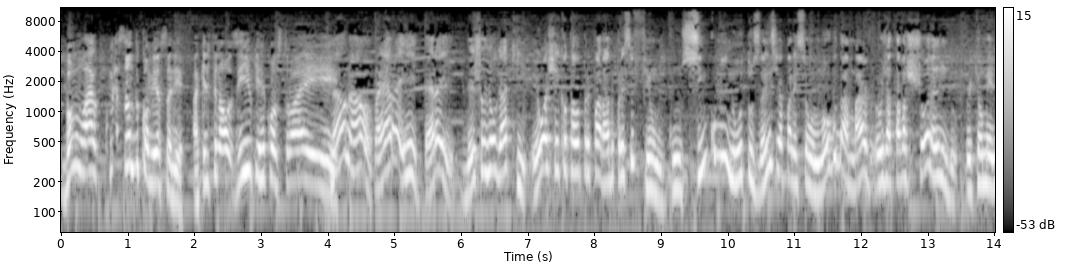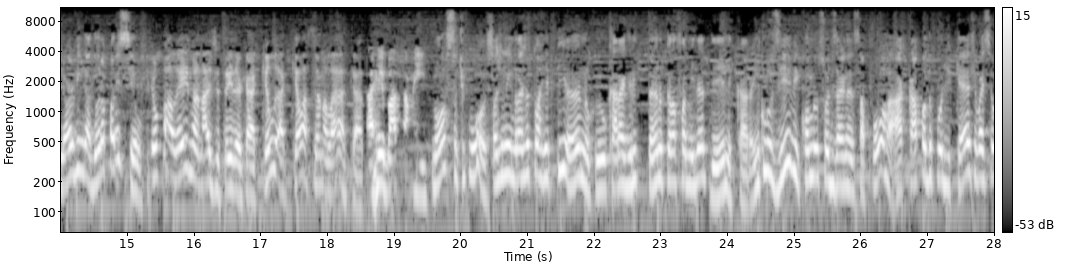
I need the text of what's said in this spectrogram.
Vamos lá, começando do começo ali. Aquele finalzinho que reconstrói. Não, não, pera aí, pera aí. Deixa eu jogar aqui. Eu achei que eu tava preparado pra esse filme. Com cinco minutos antes de aparecer o logo da Marvel, eu já tava chorando. Porque o melhor Vingador apareceu. Eu falei na análise de trailer, cara, aquilo, aquela cena lá, cara. Arrebatamento. Nossa, tipo, só de lembrar já tô arrepiando. O cara gritando pela família dele, cara. Inclusive, como eu sou designer dessa porra, a capa do podcast vai ser o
